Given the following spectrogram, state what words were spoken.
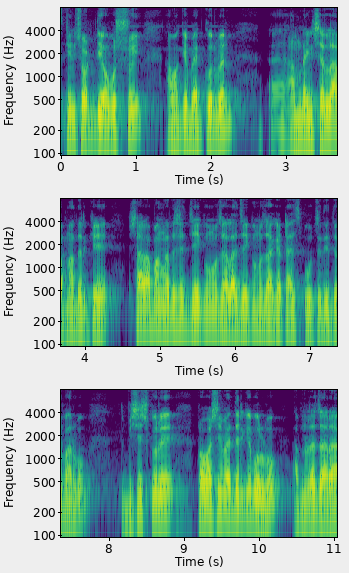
স্ক্রিনশট দিয়ে অবশ্যই আমাকে ব্যাক করবেন। আমরা ইনশাল্লাহ আপনাদেরকে সারা বাংলাদেশের যে কোনো জেলায় যে কোনো জায়গায় টাইলস পৌঁছে দিতে পারব। তো বিশেষ করে প্রবাসী ভাইদেরকে বলব, আপনারা যারা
